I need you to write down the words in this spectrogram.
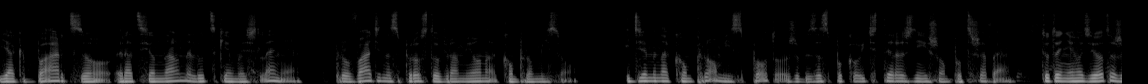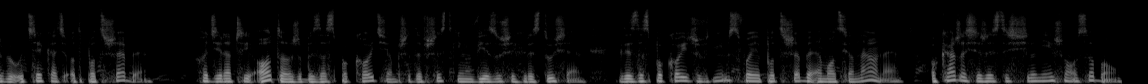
jak bardzo racjonalne ludzkie myślenie prowadzi nas prosto w ramiona kompromisu? Idziemy na kompromis po to, żeby zaspokoić teraźniejszą potrzebę. Tutaj nie chodzi o to, żeby uciekać od potrzeby. Chodzi raczej o to, żeby zaspokoić ją przede wszystkim w Jezusie Chrystusie. Gdy zaspokoisz w Nim swoje potrzeby emocjonalne, okaże się, że jesteś silniejszą osobą,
